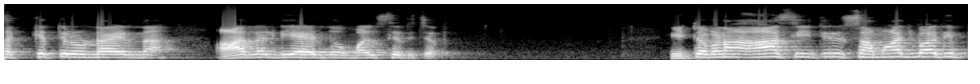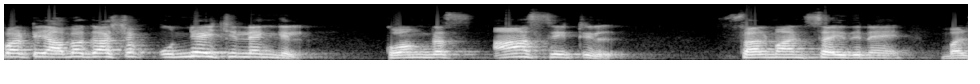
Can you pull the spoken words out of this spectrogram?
സഖ്യത്തിലുണ്ടായിരുന്ന ആർ എൽ ഡി ആയിരുന്നു മത്സരിച്ചത്. ഇത്തവണ ആ സീറ്റിൽ സമാജ്വാദി പാർട്ടി അവകാശം ഉന്നയിച്ചില്ലെങ്കിൽ കോൺഗ്രസ് ആ സീറ്റിൽ സൽമാൻ സയ്യിദിനെ മത്സരി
